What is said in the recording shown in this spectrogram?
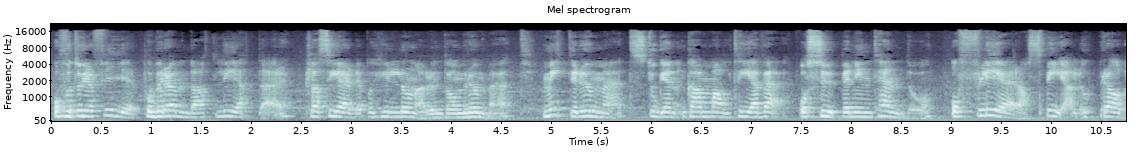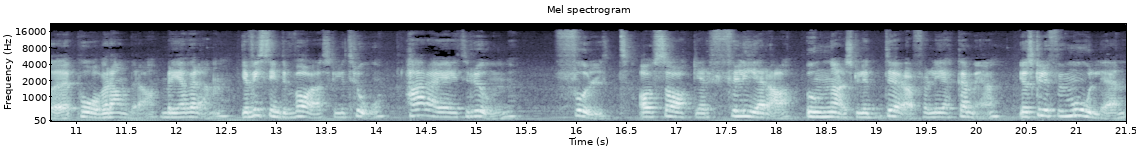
och fotografier på berömda atleter placerade på hyllorna runt om rummet. Mitt i rummet stod en gammal TV och Super Nintendo och flera spel uppradade på varandra bredvid den. Jag visste inte vad jag skulle tro. Här är jag i ett rum fullt av saker flera ungar skulle dö för att leka med. Jag skulle förmodligen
